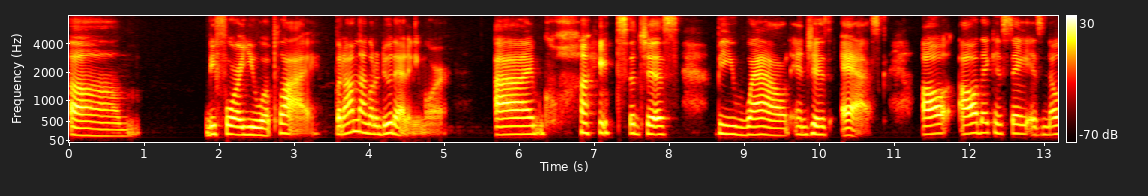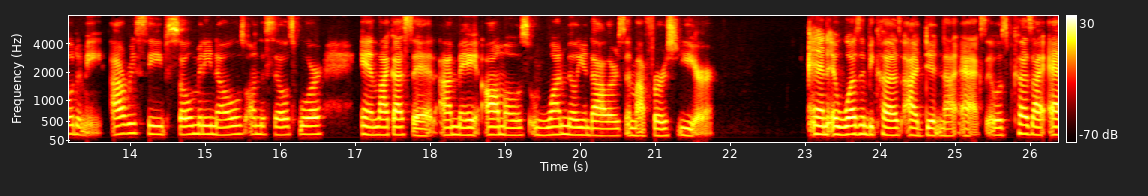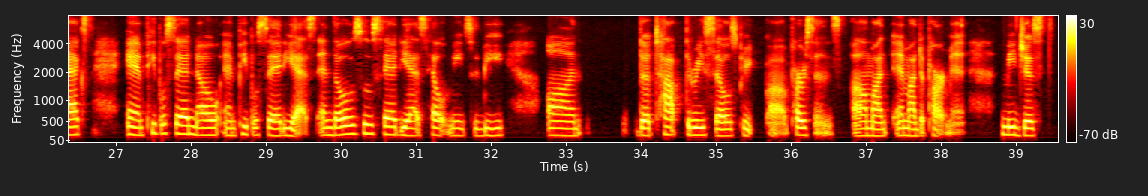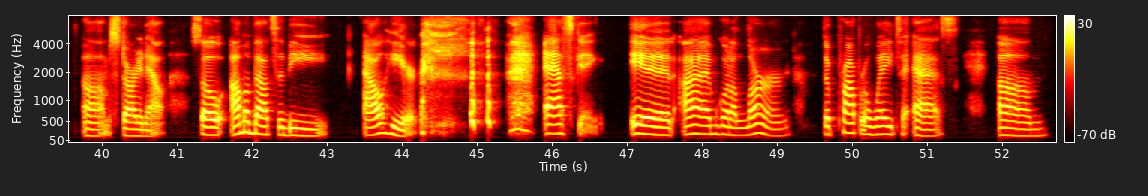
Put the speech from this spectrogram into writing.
um before you apply? But i'm not going to do that anymore i'm going to just be wowed and just ask all all they can say is no to me. I received so many no's on the sales floor. And like I said, I made almost $1 million in my first year. And it wasn't because I did not ask, it was because I asked and people said no and people said yes. And those who said yes helped me to be on the top three sales pe- uh, persons um, my, in my department, me just um, starting out. So I'm about to be out here asking, and I'm going to learn the proper way to ask. Um,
